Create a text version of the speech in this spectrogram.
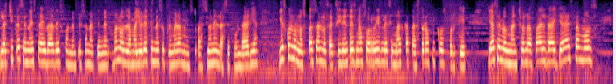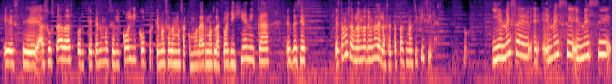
Las chicas en esta edad es cuando empiezan a tener, bueno, la mayoría tiene su primera menstruación en la secundaria y es cuando nos pasan los accidentes más horribles y más catastróficos porque ya se nos manchó la falda, ya estamos este, asustadas porque tenemos el cólico, porque no sabemos acomodarnos la toalla higiénica, es decir, estamos hablando de una de las etapas más difíciles. Y en ese, en ese, en ese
